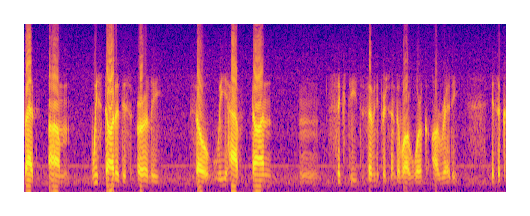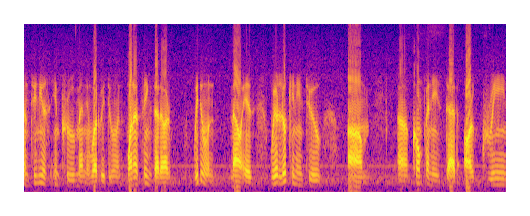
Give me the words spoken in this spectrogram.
but um, we started this early, so we have done 60 to 70 percent of our work already. It's a continuous improvement in what we're doing. One of the things that are we're doing now is we're looking into um, uh, companies that are green,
